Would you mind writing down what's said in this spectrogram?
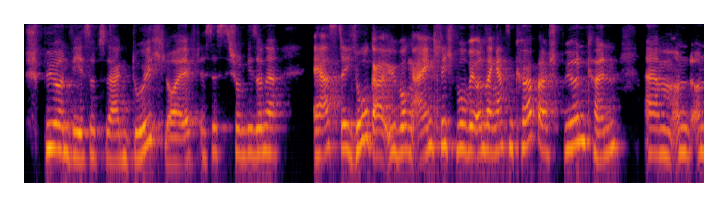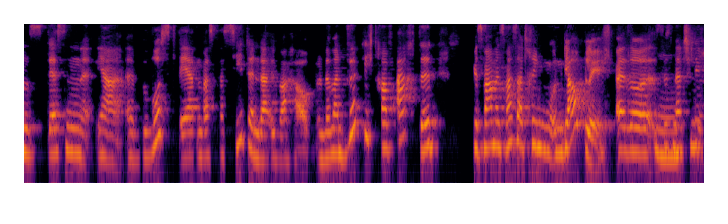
spüren, wie es sozusagen durchläuft. Es ist schon wie so eine erste Yoga-Übung eigentlich, wo wir unseren ganzen Körper spüren können ähm, und uns dessen ja äh, bewusst werden, was passiert denn da überhaupt. Und wenn man wirklich darauf achtet, ist warmes Wasser trinken unglaublich. Also es mhm. ist natürlich,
